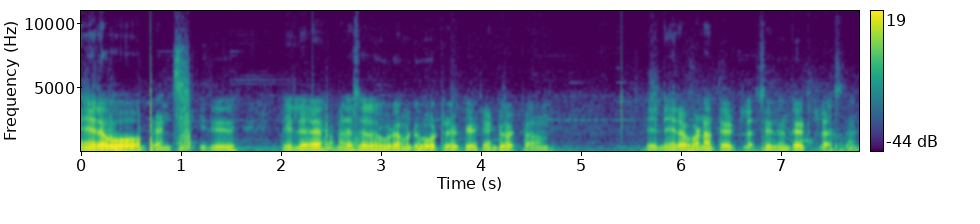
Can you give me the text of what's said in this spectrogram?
நேராக போவோம் ஃப்ரெண்ட்ஸ் இது இதில் மேலே செலவு கூட மட்டும் போட்டிருக்கு ரெண்டு பக்கம். இது நேராக போனால் தேர்ட் கிளாஸ் இதுவும் தேர்ட் கிளாஸ் தான்.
